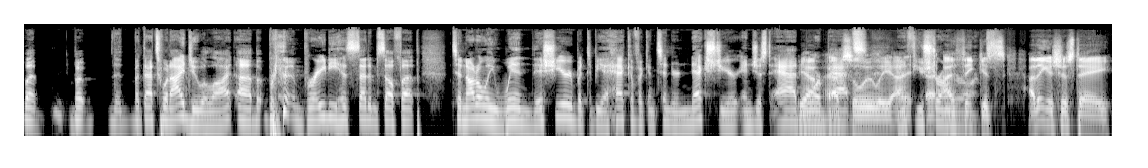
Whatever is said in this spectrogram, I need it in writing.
but but the, but that's what I do a lot. Uh, but Brady has set himself up to not only win this year, but to be a heck of a contender next year and just add yeah, more bats. Absolutely, a few stronger. I, I think arms. it's. I think it's just a.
